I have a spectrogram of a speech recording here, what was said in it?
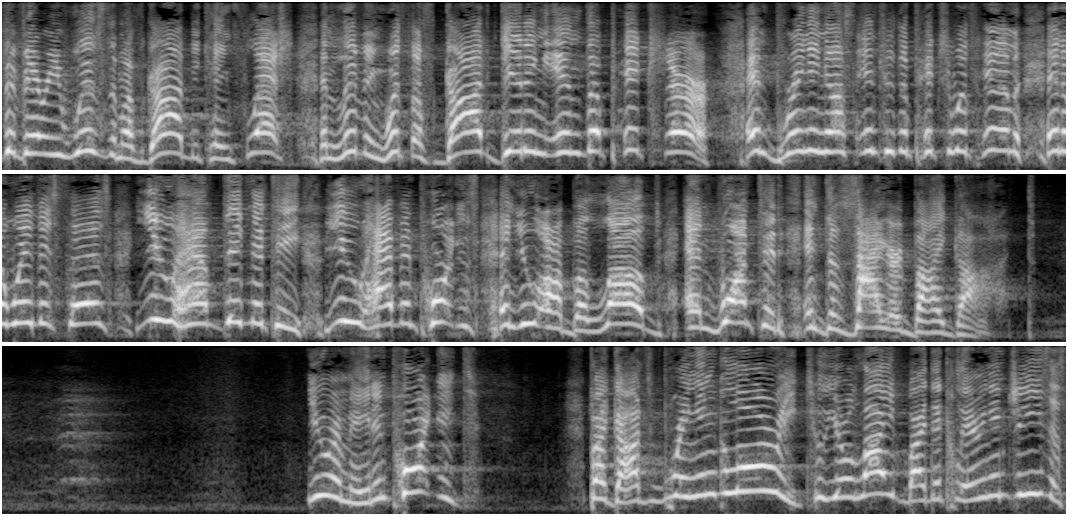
The very wisdom of God became flesh and living with us, God getting in the picture and bringing us into the picture with Him in a way that says, You have dignity, you have importance, and you are beloved and wanted and desired by God. You are made important. By God's bringing glory to your life by declaring in Jesus,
